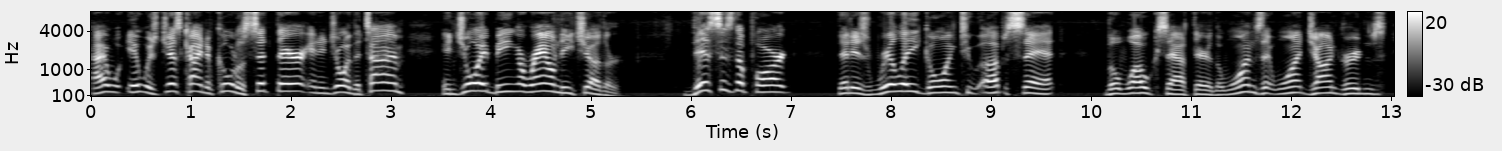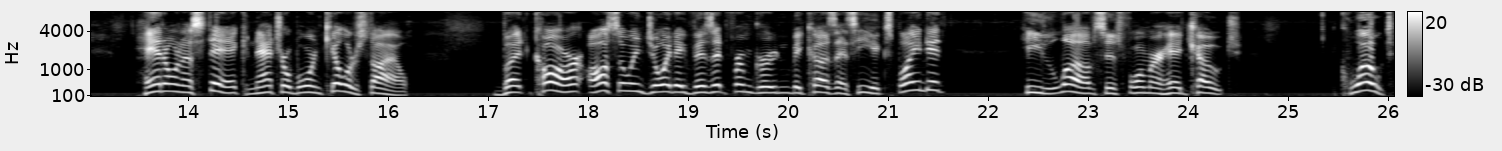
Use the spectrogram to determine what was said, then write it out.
I w- it was just kind of cool to sit there and enjoy the time, enjoy being around each other. This is the part that is really going to upset the wokes out there, the ones that want Jon Gruden's head on a stick, natural born killer style. But Carr also enjoyed a visit from Gruden because, as he explained it, he loves his former head coach. Quote,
